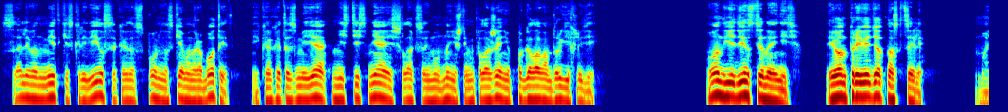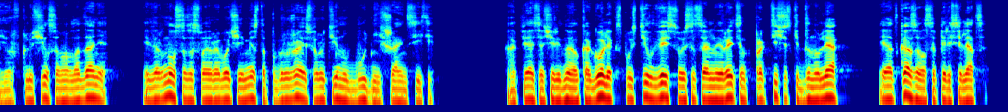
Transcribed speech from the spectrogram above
Салливан Митки скривился, когда вспомнил, с кем он работает, и как эта змея, не стесняясь, шла к своему нынешнему положению по головам других людей. «Он единственная нить, и он приведет нас к цели». Майор включил самообладание и вернулся за свое рабочее место, погружаясь в рутину будней Шайн-Сити. Опять очередной алкоголик спустил весь свой социальный рейтинг практически до нуля и отказывался переселяться.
